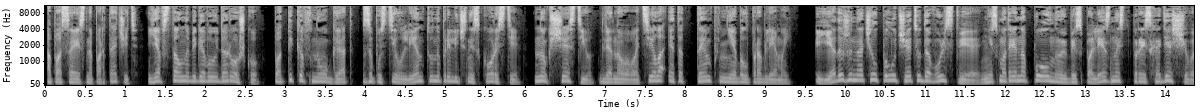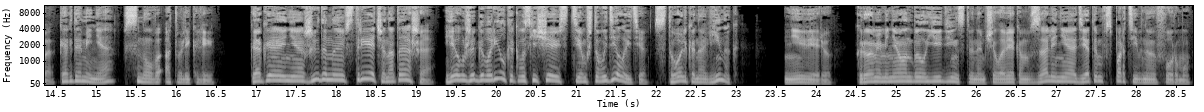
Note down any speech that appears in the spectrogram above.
Опасаясь напортачить, я встал на беговую дорожку, потыкав наугад, запустил ленту на приличной скорости, но, к счастью, для нового тела этот темп не был проблемой. Я даже начал получать удовольствие, несмотря на полную бесполезность происходящего, когда меня снова отвлекли. «Какая неожиданная встреча, Наташа! Я уже говорил, как восхищаюсь тем, что вы делаете. Столько новинок!» «Не верю. Кроме меня он был единственным человеком в зале, не одетым в спортивную форму.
